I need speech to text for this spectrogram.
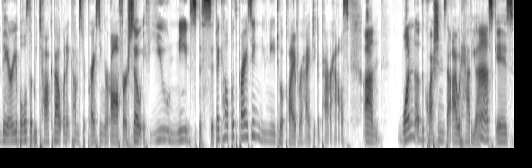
variables that we talk about when it comes to pricing your offer. So if you need specific help with pricing, you need to apply for a High Ticket Powerhouse. Um, one of the questions that I would have you ask is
